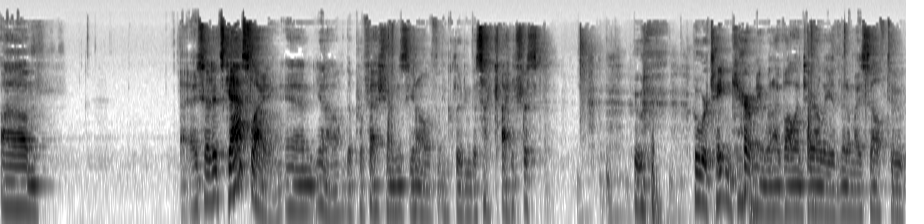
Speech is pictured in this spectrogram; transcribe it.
um, I said, it's gaslighting. And, you know, the professions, you know, including the psychiatrist who, who were taking care of me when I voluntarily admitted myself to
